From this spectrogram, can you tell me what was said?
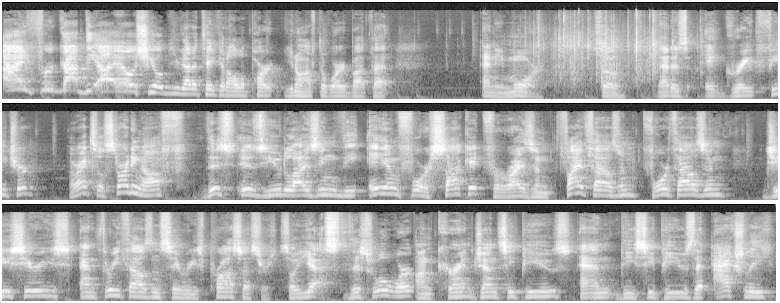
I forgot the IO shield. You gotta take it all apart. You don't have to worry about that anymore. So that is a great feature. All right, so starting off, this is utilizing the AM4 socket for Ryzen 5000, 4000, G series and 3000 series processors. So yes, this will work on current gen CPUs and the CPUs that actually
